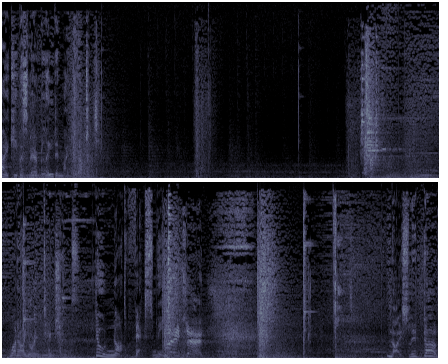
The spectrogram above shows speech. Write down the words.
I keep a spare blade in my belt. What are your intentions? Do not vex me. Nicely done.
